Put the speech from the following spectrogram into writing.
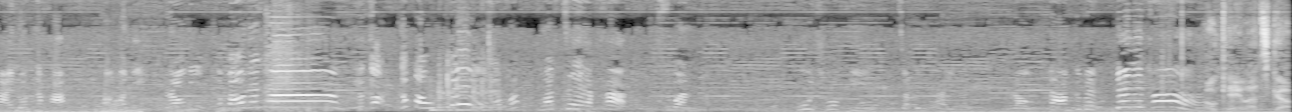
ท้ายรถนะคะเพราะวันนี้เรามีกระเป๋าเดินทางแล้วก็กระเป๋าเป้นะคะ มาแจกค่ะ ส่วนผู้โชคดีจะเป็นใครนั้นเราตามกันไปได้เลยค่ะ Okay, let's go.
